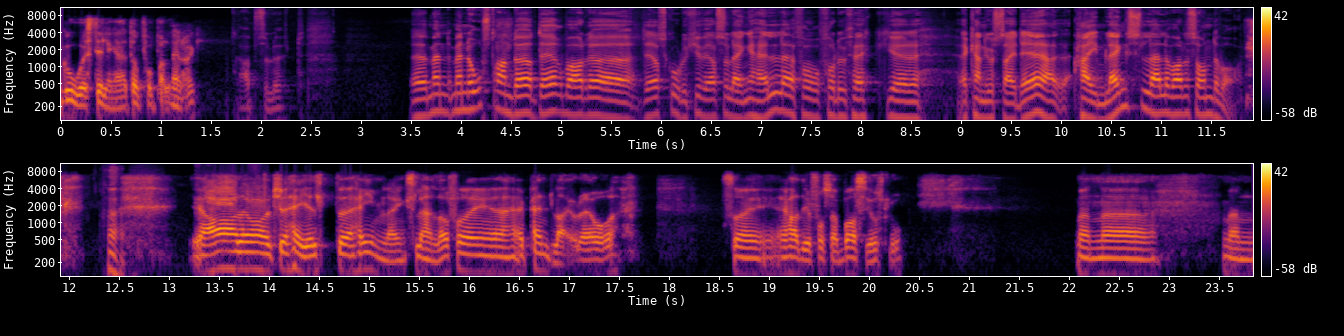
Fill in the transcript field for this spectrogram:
gode stillinger i toppfotballen i dag. Absolutt. Eh, men, men Nordstrand, der, der, det, der, skulle du ikke være så lenge heller, for, for, du fikk eh, Jeg kan jo si det. Heimlengsel, eller var det sånn det var? ja, det var ikke helt uh, heimlengsel heller, for jeg, jeg pendla jo det året. Så jeg, jeg, hadde jo fortsatt base i Oslo. Men Men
